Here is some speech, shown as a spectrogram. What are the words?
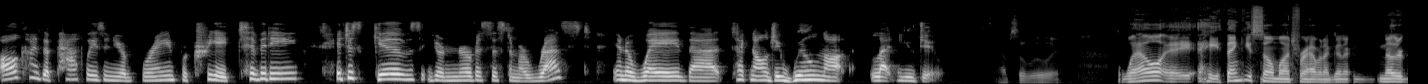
all kinds of pathways in your brain for creativity. It just gives your nervous system a rest in a way that technology will not let you do. Absolutely. Well, hey, hey, thank you so much for having a, good, another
